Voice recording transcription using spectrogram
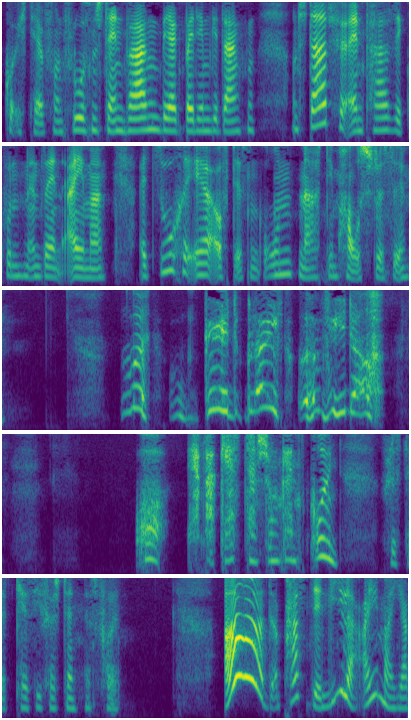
keucht Herr von Floßenstein-Wagenberg bei dem Gedanken und starrt für ein paar Sekunden in seinen Eimer, als suche er auf dessen Grund nach dem Hausschlüssel. Geht gleich wieder. Oh, er war gestern schon ganz grün, flüstert Cassie verständnisvoll. Ah, da passt der lila Eimer ja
